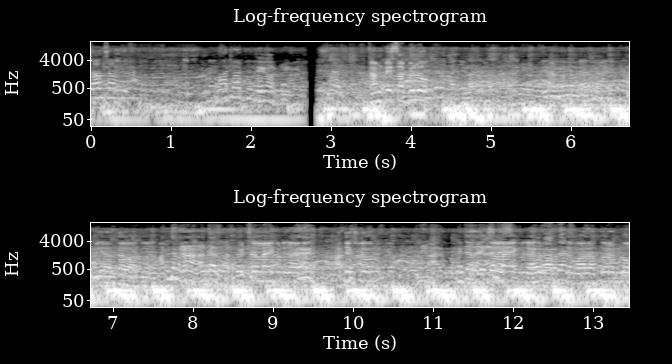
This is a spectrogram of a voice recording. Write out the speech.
చాలు చాలు మాట్లాడుతుంది కమిటీ సభ్యులు. మీ అందరూ ఆధ్వర్యం విఠల్ నాయకుడు కానీ అధ్యక్షులు విఠల్ నాయకులు కానీ వారి- వారి ఆధ్వర్యంలో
